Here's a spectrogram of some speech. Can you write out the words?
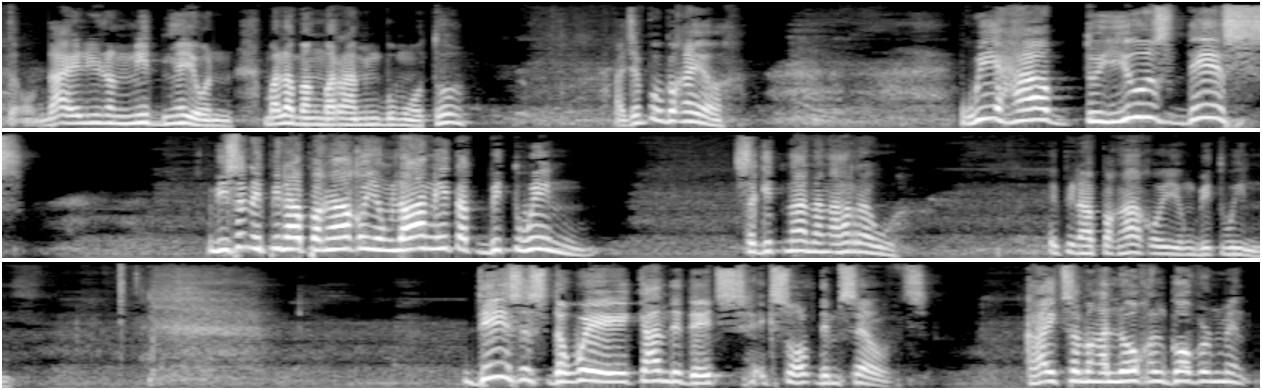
Ito, dahil yun ang need ngayon, malamang maraming bumoto. Andiyan po ba kayo? We have to use this. Minsan ay yung langit at between sa gitna ng araw eh pinapangako yung between. This is the way candidates exalt themselves. Kahit sa mga local government,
